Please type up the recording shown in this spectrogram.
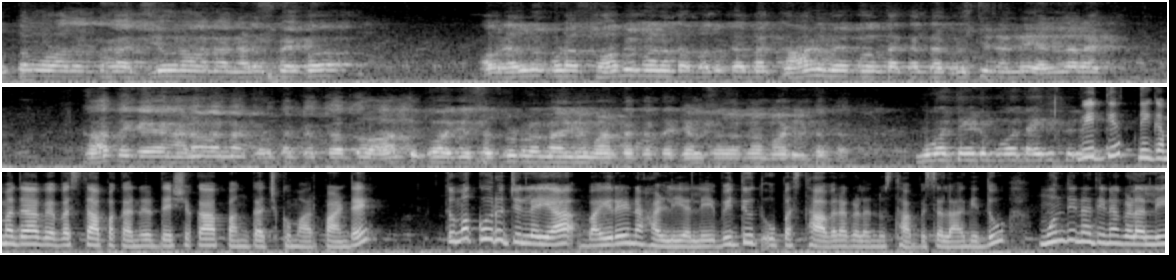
ಉತ್ತಮವಾದಂತಹ ಜೀವನವನ್ನು ನಡೆಸಬೇಕು. ಅವರೆಲ್ಲರೂ ಕೂಡ ಸ್ವಾಭಿಮಾನದ ಬದುಕನ್ನ ಕಾಣಬೇಕು ಅಂತಕ್ಕಂಥ ದೃಷ್ಟಿನಲ್ಲಿ ಎಲ್ಲರ ಖಾತೆಗೆ ಹಣವನ್ನ ಕೊಡ್ತಕ್ಕಂಥದ್ದು ಆರ್ಥಿಕವಾಗಿ ಸದೃಢರನ್ನಾಗಿ ಮಾಡ್ತಕ್ಕಂಥ ಕೆಲಸವನ್ನ ಮಾಡಿರ್ತಕ್ಕಂಥ ವಿದ್ಯುತ್ ನಿಗಮದ ವ್ಯವಸ್ಥಾಪಕ ನಿರ್ದೇಶಕ ಪಂಕಜ್ ಕುಮಾರ್ ಪಾಂಡೆ ತುಮಕೂರು ಜಿಲ್ಲೆಯ ಬೈರೇನಹಳ್ಳಿಯಲ್ಲಿ ವಿದ್ಯುತ್ ಉಪಸ್ಥಾವರಗಳನ್ನು ಸ್ಥಾಪಿಸಲಾಗಿದ್ದು ಮುಂದಿನ ದಿನಗಳಲ್ಲಿ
